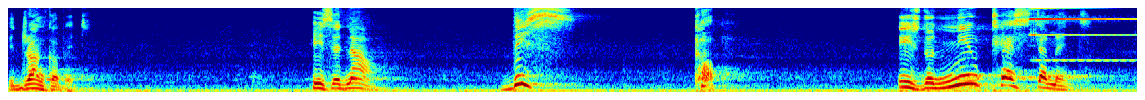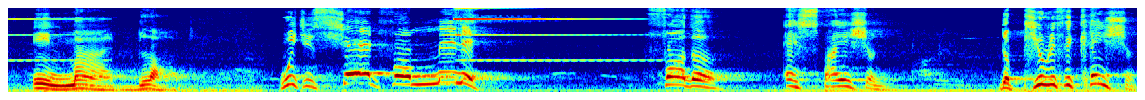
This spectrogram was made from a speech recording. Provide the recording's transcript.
He drank of it. He said, Now, this cup is the New Testament in my blood, which is shed for many for the expiation, the purification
